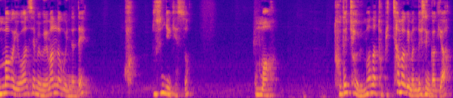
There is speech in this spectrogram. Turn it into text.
엄마가 요한쌤을 왜 만나고 있는데? 헉, 무슨 얘기했어? 엄마, 도대체 얼마나 더 비참하게 만들 생각이야?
